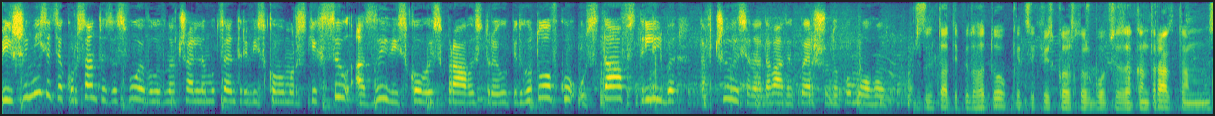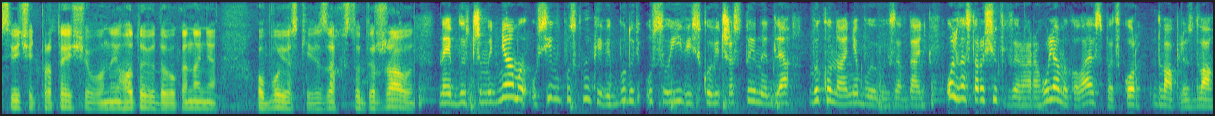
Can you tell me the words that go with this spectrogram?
Більше місяця курсанти засвоювали в навчальному центрі військово-морських сил ази військової справи, строєву підготовку, устав, стрільби та вчилися надавати першу допомогу. Результати підготовки цих військовослужбовців за контрактом свідчать про те, що вони готові до виконання обов'язків і захисту держави. Найближчими днями усі випускники відбудуть у свої військові частини для виконання бойових завдань. Ольга Старощук, Віктор Гарагуля, Миколаїв, спецкор 2+,2.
